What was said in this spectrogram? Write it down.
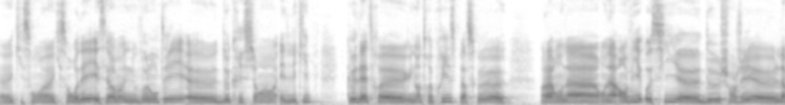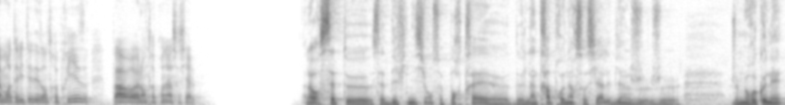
euh, qui, sont, euh, qui sont rodés. Et c'est vraiment une volonté euh, de Christian et de l'équipe que d'être une entreprise parce que voilà, on, a, on a envie aussi de changer la mentalité des entreprises par l'entrepreneuriat social. Alors cette, cette, définition, ce portrait de l'intrapreneur social, eh bien je, je, me reconnais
